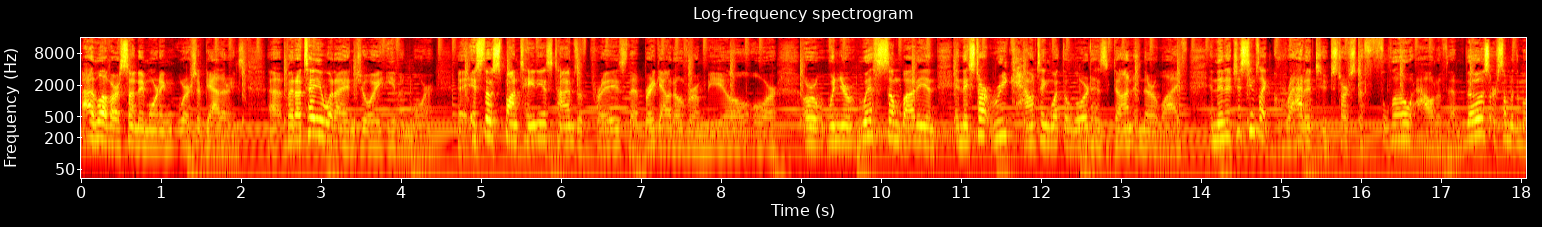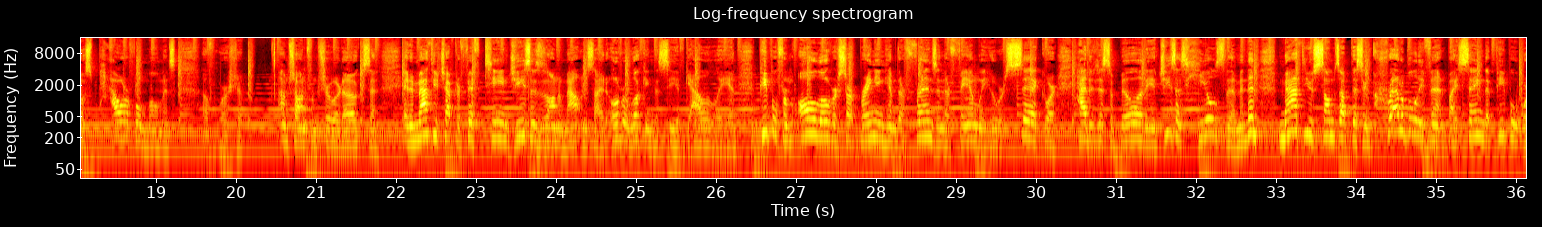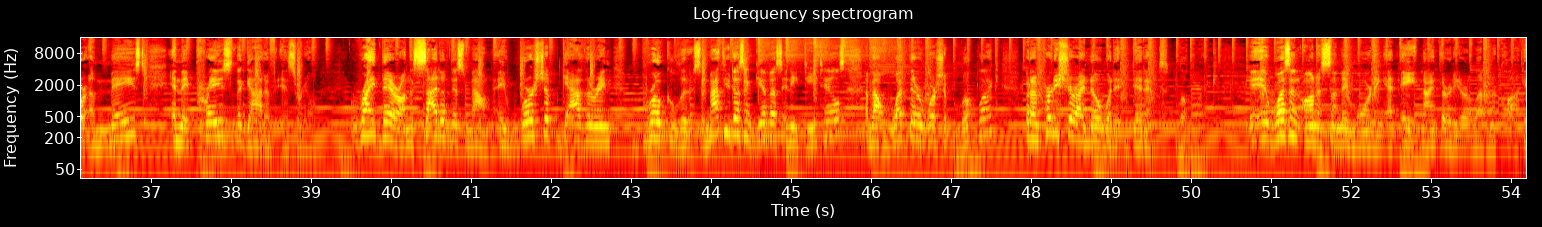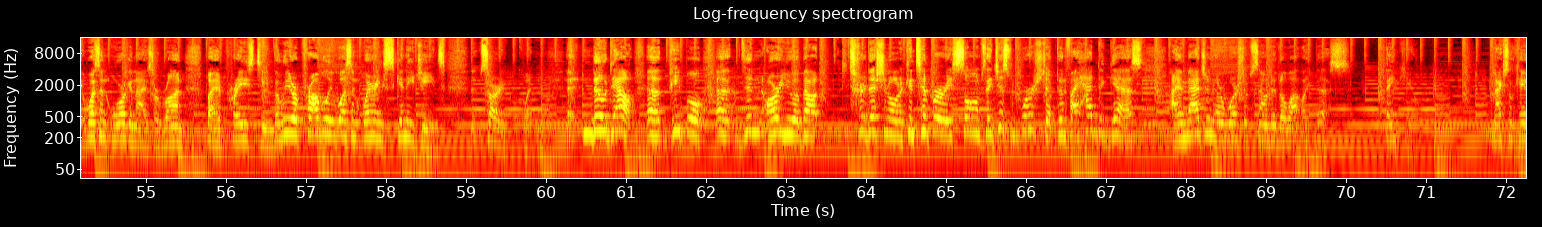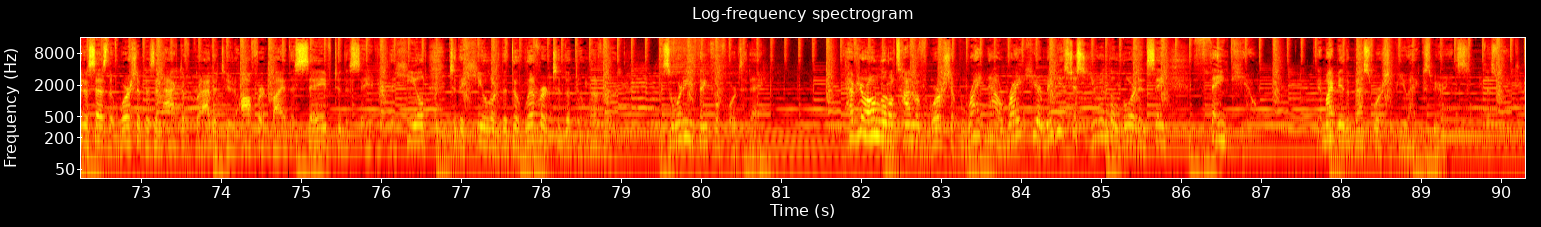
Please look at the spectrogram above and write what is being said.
I love our Sunday morning worship gatherings, uh, but I'll tell you what I enjoy even more. It's those spontaneous times of praise that break out over a meal, or or when you're with somebody and, and they start recounting what the Lord has done in their life, and then it just seems like gratitude starts to flow out of them. Those are some of the most powerful moments of worship. I'm Sean from Sherwood Oaks, and, and in Matthew chapter 15, Jesus is on a mountainside overlooking the Sea of Galilee, and people from all over start bringing him their friends and their family who were sick or had a disability, and Jesus heals them. And then Matthew sums up this incredible event by saying that people were amazed and they praised the God of Israel right there on the side of this mountain, a worship gathering broke loose. And Matthew doesn't give us any details about what their worship looked like, but I'm pretty sure I know what it didn't look like. It wasn't on a Sunday morning at 8, 9:30 or 11 o'clock. It wasn't organized or run by a praise team. The leader probably wasn't wearing skinny jeans. Sorry, Quentin. Uh, no doubt, uh, people uh, didn't argue about traditional or contemporary psalms. They just worshiped. And if I had to guess, I imagine their worship sounded a lot like this Thank you. Max Lucado says that worship is an act of gratitude offered by the saved to the Savior, the healed to the healer, the delivered to the deliverer. So, what are you thankful for today? Have your own little time of worship right now, right here. Maybe it's just you and the Lord and say, Thank you. It might be the best worship you experience this week.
